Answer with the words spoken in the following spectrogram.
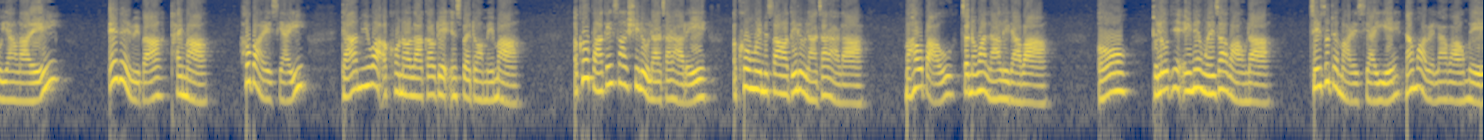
ကိုရောက်လာတယ်ဧည့်သည်တွေပါထိုင်းမှာဟုတ်ပါတယ်ဆရာကြီးဒါမျိုးကအခွန်တော်လာကောက်တဲ့အင်စပက်တော်မင်းပါအခုဘာကိစ္စရှိလို့လာကြတာလဲအခုငွေမစားသေးလို့လာကြတာလားမဟုတ်ပါဘူးကျွန်တော်ကလာလေတာပါ။အော်ဒီလိုဖြင့်အိမ်ထဲဝင်ကြပါအောင်လား။ကျေးဇူးတင်ပါတယ်ဆရာကြီးရဲ့နောက်မှပဲလာပါအောင်မေ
